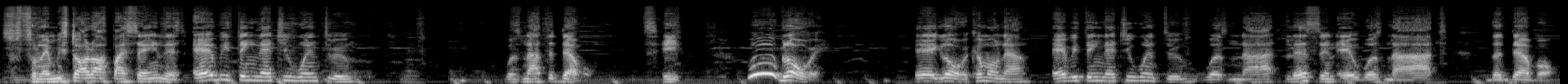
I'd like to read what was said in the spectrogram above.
So, let me start off by saying this everything that you went through was not the devil. See, woo, glory. Hey, glory. Come on now. Everything that you went through was not, listen, it was not the devil.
